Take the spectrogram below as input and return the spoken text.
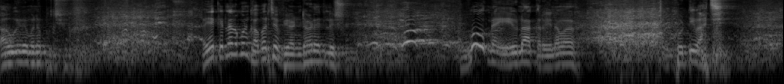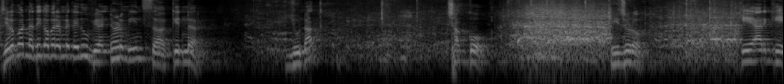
આવું એને મને પૂછ્યું અહીંયા કેટલા લોકોને ખબર છે વ્યંઢણ એટલે શું નહીં, એવું ના કરો, એનામાં ખોટી વાત છે. જે લોકોને નથી ખબર, એમને કહી દઉં વ્યંઢણ મીન્સ કિન્નર. યુનક, છક્કો, ખીજડો કે આર કે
